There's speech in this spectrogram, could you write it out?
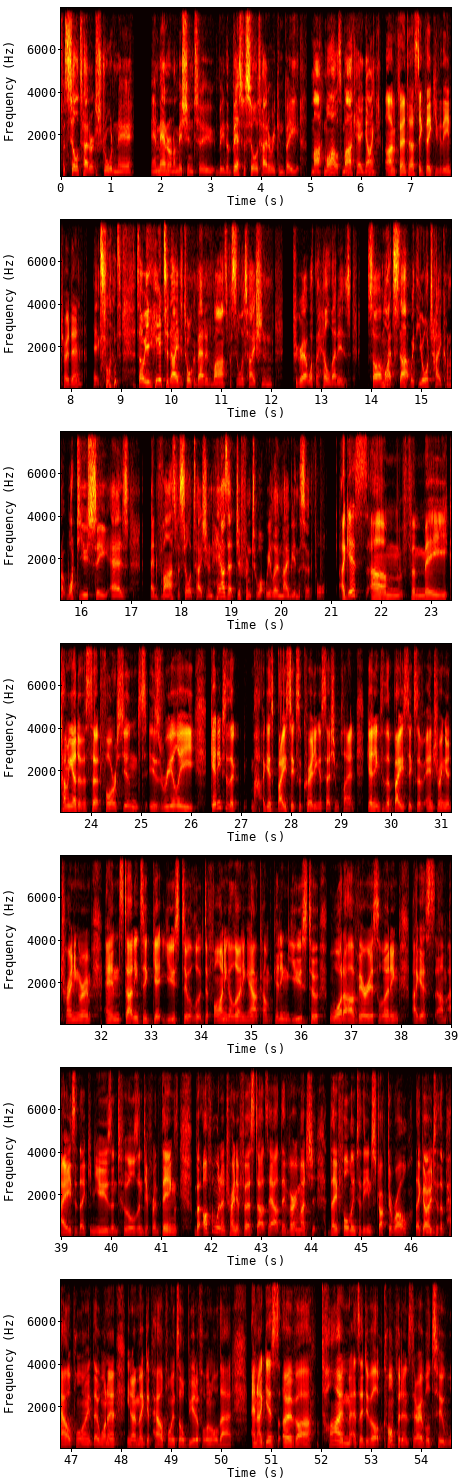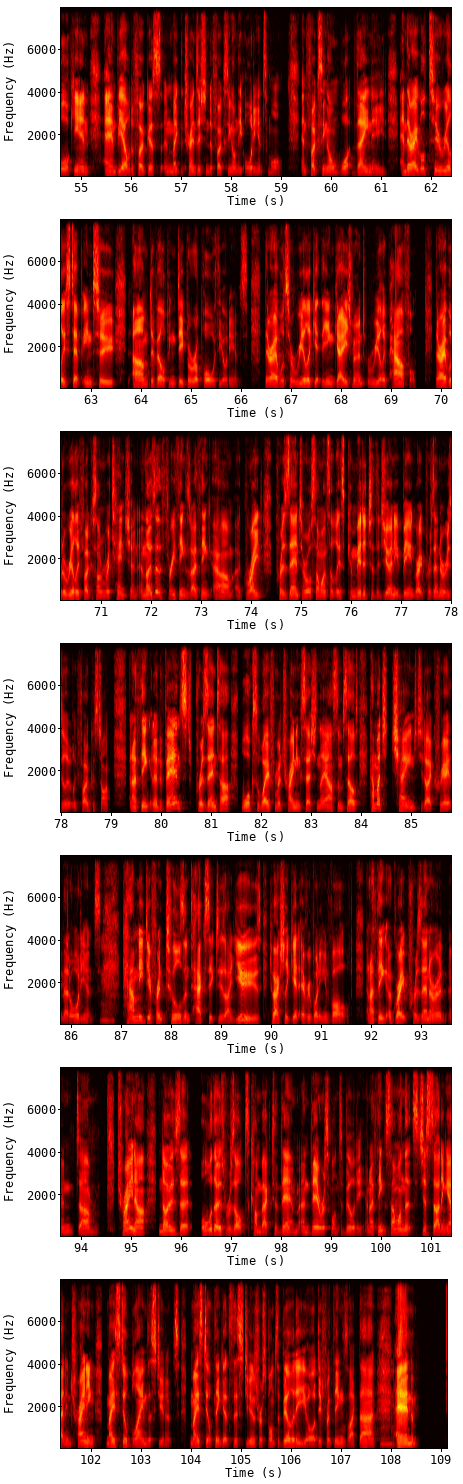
facilitator extraordinaire and man on a mission to be the best facilitator he can be, Mark Miles. Mark, how are you going? I'm fantastic. Thank you for the intro, Dan. Excellent. So we're here today to talk about advanced facilitation and figure out what the hell that is. So I might start with your take on it. What do you see as advanced facilitation and how is that different to what we learn maybe in the Cert 4? I guess um, for me, coming out of a Cert 4 student is really getting to the, I guess, basics of creating a session plan, getting to the basics of entering a training room and starting to get used to defining a learning outcome, getting used to what are various learning, I guess, um, aids that they can use and tools and different things. But often when a trainer first starts out, they're very much, they fall into the instructor role. They go mm. to the PowerPoint, they want to, you know, make the PowerPoints all beautiful and all that. And I guess over time, as they develop confidence, they're able to walk in and be able to focus and make the transition to focusing on the audience more and focusing on what they need. And they're able to really step into um, developing deeper rapport with the audience. They're able to really get the engagement really powerful. They're able to really focus on retention. And those are the three things that I think um, a great presenter or someone that's at least committed to the journey of being a great presenter is really focused on. And I think an advanced presenter walks away from a training session, they ask themselves, how much change did I create in that audience? Mm. How many different tools and tactics did I use to actually get everybody involved? And I think a great presenter and, and um, trainer knows that all of those results come back to them and their responsibility. And I think someone that's just starting out in training may still blame the students, may still think it's the student's responsibility or different things like that. Mm. And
